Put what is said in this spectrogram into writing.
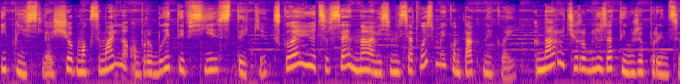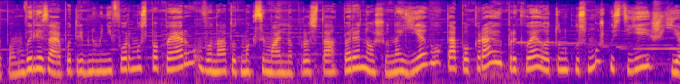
і після, щоб максимально обробити всі стики. Склеюю це все на 88-й контактний клей. Наручі роблю за тим же принципом: вирізаю потрібну мені форму з паперу, вона тут максимально проста. Переношу на єву та по краю приклеїла тонку смужку з тієї ж єви.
